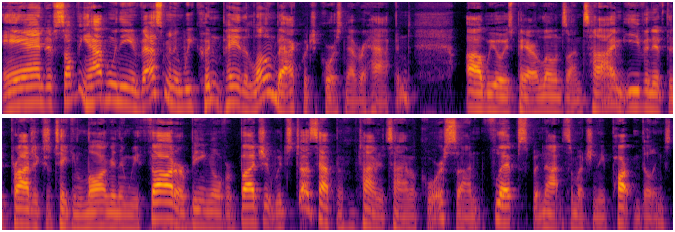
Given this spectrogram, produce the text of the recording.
And if something happened with the investment and we couldn't pay the loan back, which of course never happened, uh, we always pay our loans on time, even if the projects are taking longer than we thought or being over budget, which does happen from time to time, of course, on flips, but not so much in the apartment buildings.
